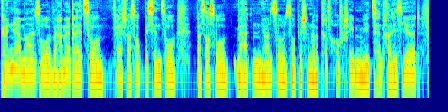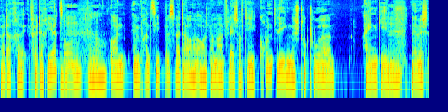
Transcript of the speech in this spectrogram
können ja mal so, wir haben ja da jetzt so, vielleicht auch so ein bisschen so, was auch so, wir hatten hier uns so, so bestimmte Begriffe aufgeschrieben, wie zentralisiert, föderi föderiert so. Mhm, genau. Und im Prinzip müssen wir da auch nochmal vielleicht auf die grundlegende Struktur eingehen, mhm. nämlich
